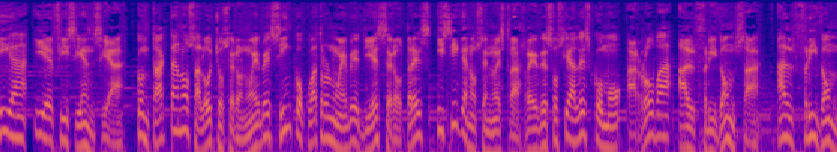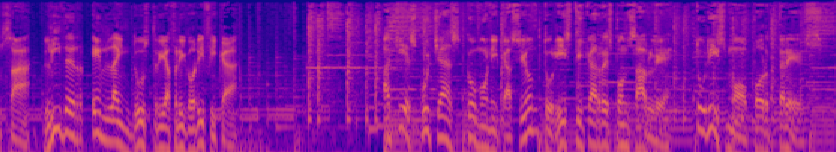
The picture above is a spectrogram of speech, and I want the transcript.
y eficiencia. Contáctanos al 809-549-1003 y síguenos en nuestras redes sociales como arroba alfridomsa. Alfridomsa, líder en la industria frigorífica. Aquí escuchas Comunicación Turística Responsable. Turismo por tres.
